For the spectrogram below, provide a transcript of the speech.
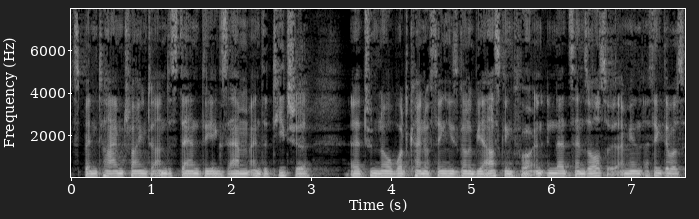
spend time trying to understand the exam and the teacher uh, to know what kind of thing he's going to be asking for. And in that sense also, I mean, I think there was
